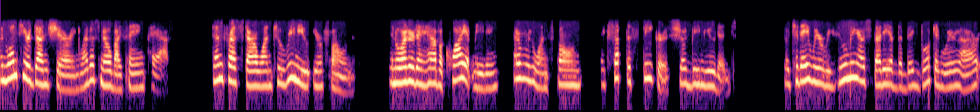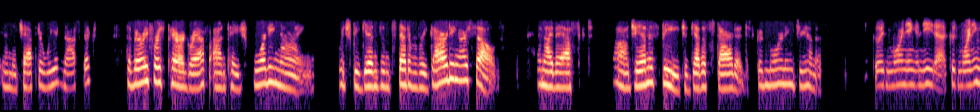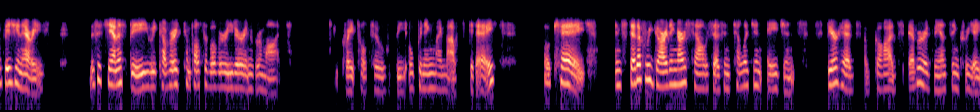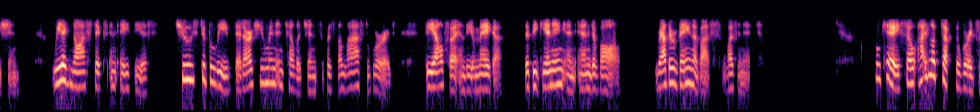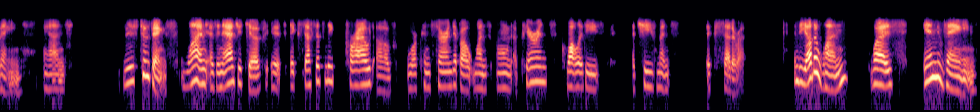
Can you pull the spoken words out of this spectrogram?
And once you're done sharing, let us know by saying pass. Then press star 1 to remute your phone. In order to have a quiet meeting, everyone's phone except the speakers should be muted. So today we're resuming our study of the Big Book, and we are in the chapter We Agnostics, the very first paragraph on page 49, which begins instead of regarding ourselves. And I've asked uh, Janice B. to get us started. Good morning, Janice. Good morning, Anita. Good morning, visionaries. This is Janice B., recovered compulsive overeater in Vermont. Grateful to be opening my mouth today. Okay, instead of regarding ourselves as intelligent agents, spearheads of God's ever advancing creation, we agnostics and atheists choose to believe that our human intelligence was the last word, the Alpha and the Omega, the beginning and end of all. Rather vain of us, wasn't it? Okay, so I looked up the word vain, and there's two things. One, as an adjective, it's excessively proud of or concerned about one's own appearance, qualities, achievements, etc. And the other one was in vain,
